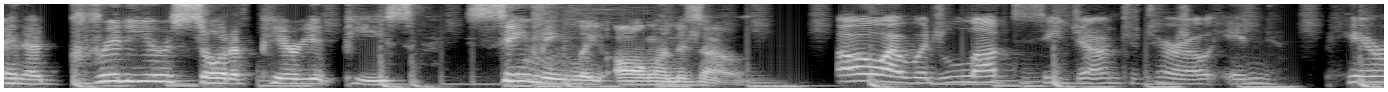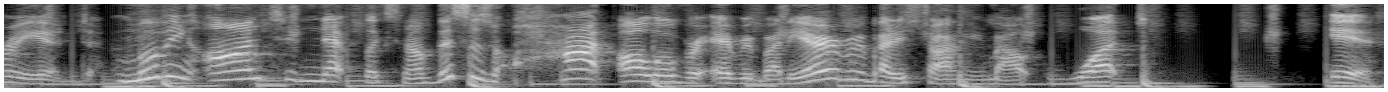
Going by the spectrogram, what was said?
in a grittier sort of period piece, seemingly all on his own. Oh, I would love to see John Turturro in period. Moving on to Netflix now. This is hot all over everybody. Everybody's talking about what if.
